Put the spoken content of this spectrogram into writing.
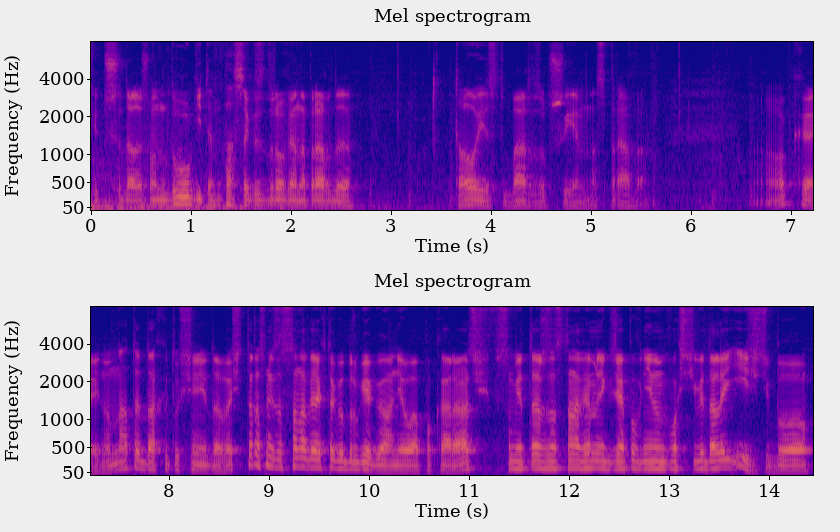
się przyda, ale już mam długi ten pasek zdrowia, naprawdę. To jest bardzo przyjemna sprawa. Okej, no na te dachy tu się nie da wejść. Teraz mnie zastanawia, jak tego drugiego anioła pokarać. W sumie też zastanawia mnie, gdzie ja powinienem właściwie dalej iść, bo...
